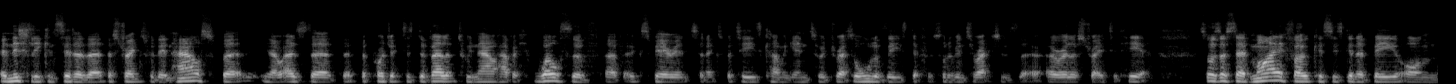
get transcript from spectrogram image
initially consider the, the strengths within house, but you know, as the, the, the, project has developed, we now have a wealth of, of experience and expertise coming in to address all of these different sort of interactions that are, are illustrated here. So as I said, my focus is going to be on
